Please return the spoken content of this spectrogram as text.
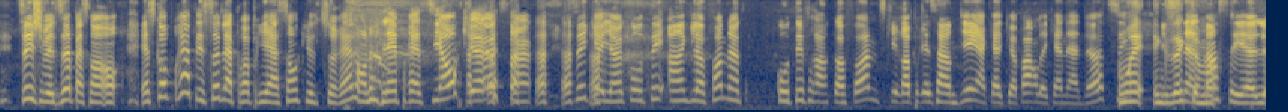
Tu sais, je veux dire, parce qu'on, on- est-ce qu'on pourrait appeler ça de l'appropriation culturelle? On a l'impression que c'est un, tu sais, qu'il y a un côté anglophone, un côté francophone, ce qui représente bien à quelque part le Canada. tu sais. Oui, Et exactement. finalement, c'est euh, le,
